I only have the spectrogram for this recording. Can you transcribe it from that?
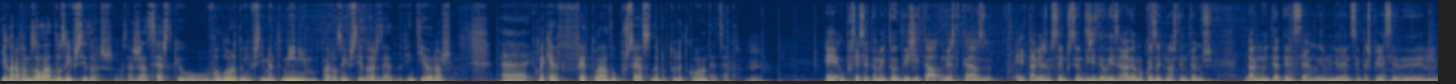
e agora vamos ao lado dos investidores. Ou seja, já disseste que o valor do investimento mínimo para os investidores é de 20 euros. Uh, como é que é efetuado o processo de abertura de conta, etc? Hum. É, o processo é também todo digital. Neste caso, é, está mesmo 100% digitalizado, é uma coisa que nós tentamos dar muita atenção, ir melhorando sempre a experiência de,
